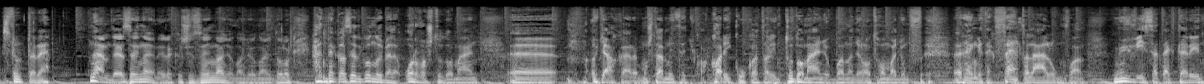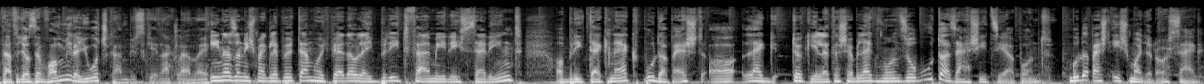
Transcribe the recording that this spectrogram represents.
Ezt tudtad-e? Nem, de ez egy nagyon érdekes, ez egy nagyon-nagyon nagy dolog. Hát meg azért gondolj bele, orvostudomány, e, ugye akár most említhetjük a Karikó Katalin, tudományokban nagyon otthon vagyunk, rengeteg feltalálunk van, művészetek terén, tehát hogy azért van mire jócskán büszkének lenni. Én azon is meglepődtem, hogy például egy brit felmérés szerint a briteknek Budapest a legtökéletesebb, legvonzóbb utazási célpont. Budapest és Magyarország.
